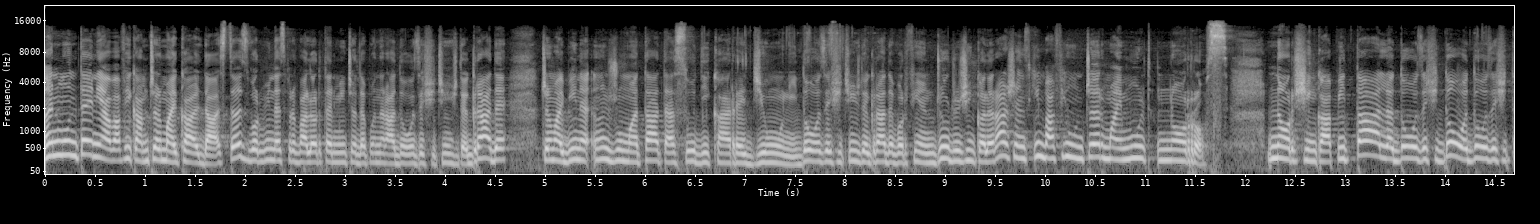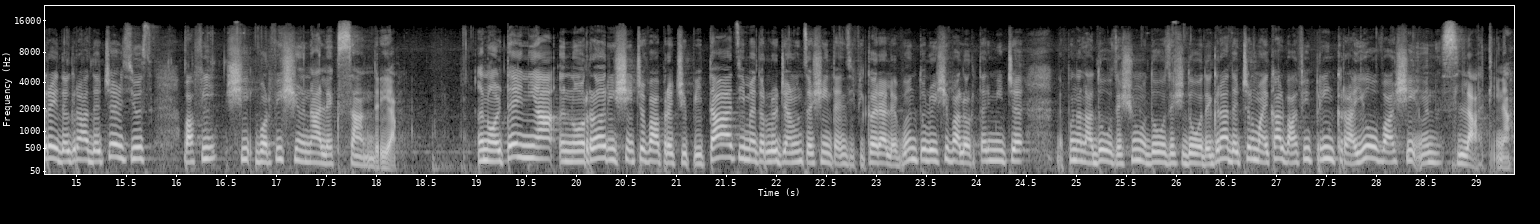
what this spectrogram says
În Muntenia va fi cam cel mai cald astăzi, vorbim despre valori termice de până la 25 de grade, cel mai bine în jumătatea sudică a regiunii. 25 de grade vor fi în Giurgiu și în Călăraș, în schimb va fi un cer mai mult noros. Nor și în capitală, 22-23 de grade Celsius, va fi și, vor fi și în Alexandria. În Oltenia, în orări și ceva precipitații, meteorologii anunță și intensificări ale vântului și valori termice de până la 21-22 de grade. Cel mai cald va fi prin Craiova și în Slatina.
